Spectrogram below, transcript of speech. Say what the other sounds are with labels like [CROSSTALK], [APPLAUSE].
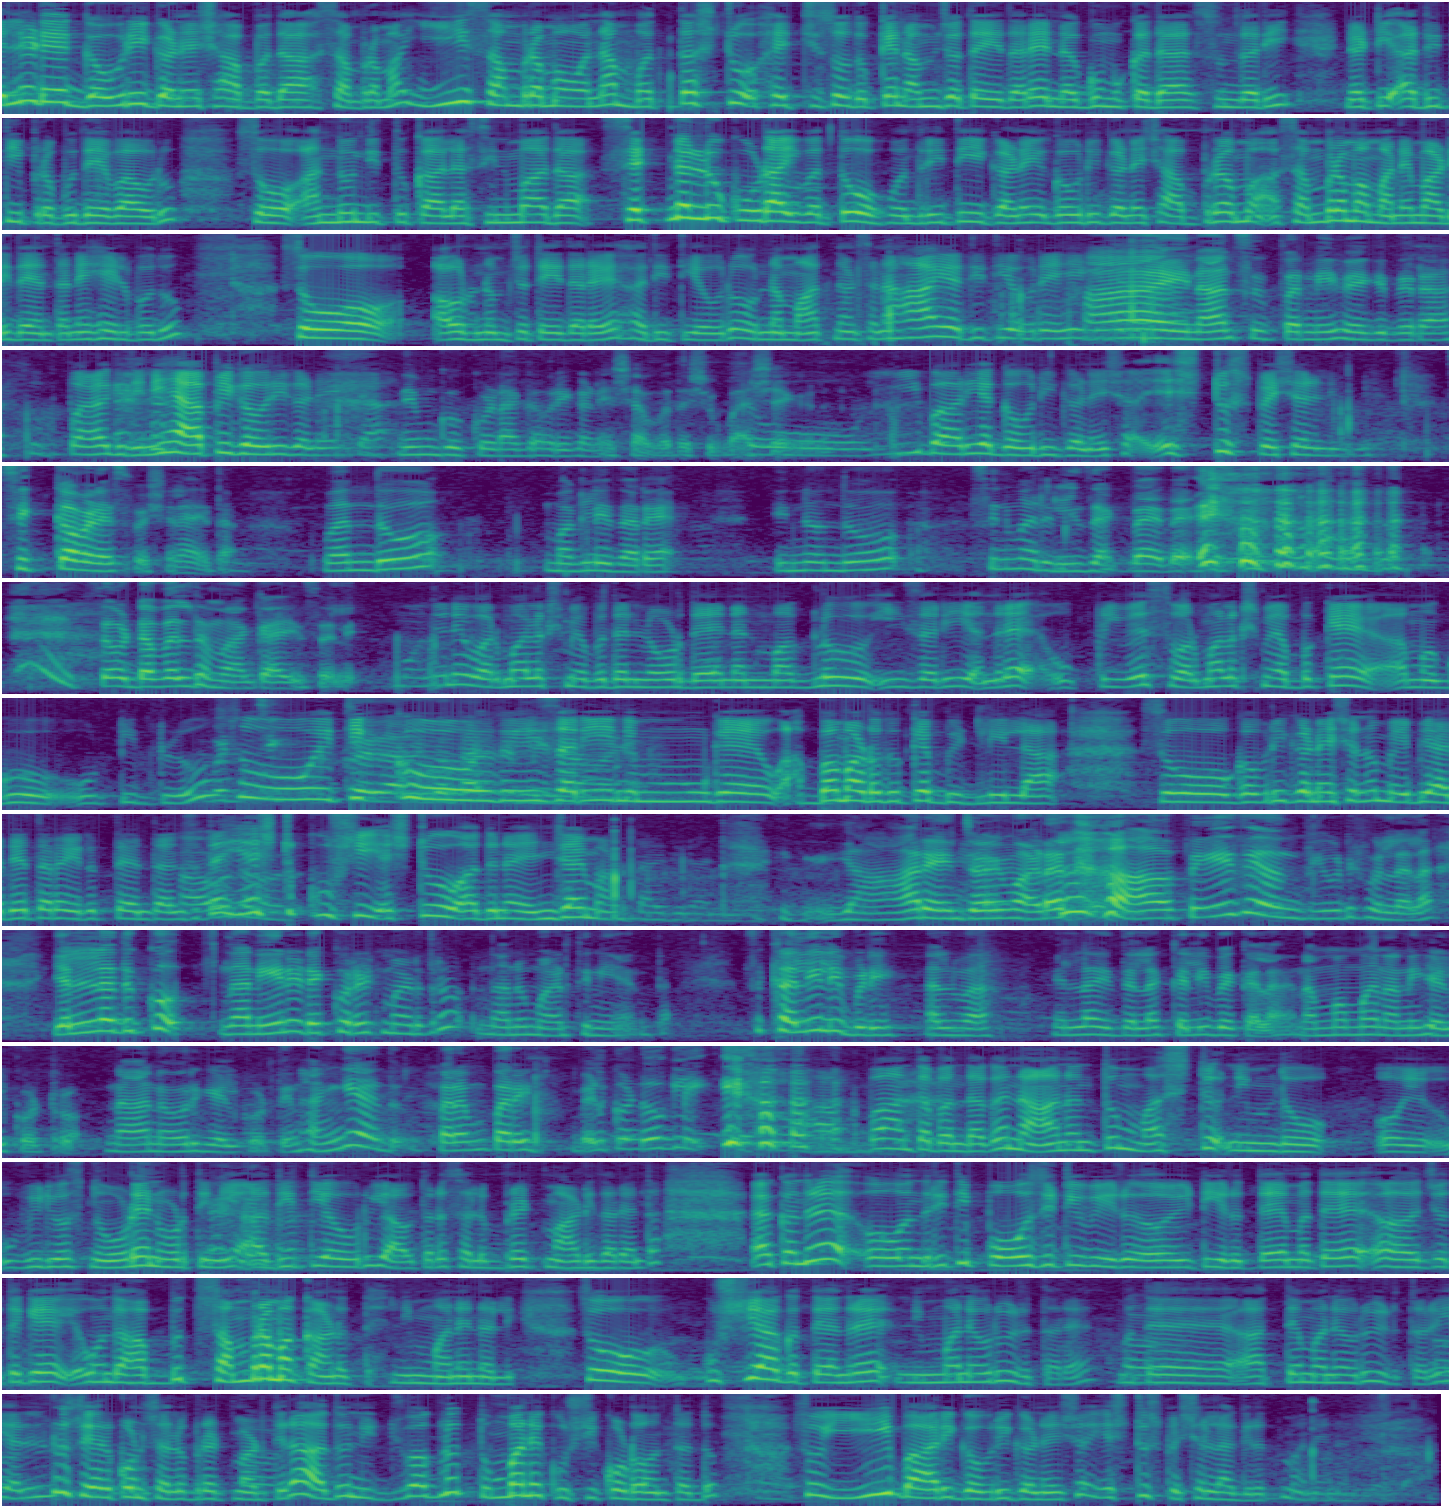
ಎಲ್ಲೆಡೆ ಗೌರಿ ಗಣೇಶ ಹಬ್ಬದ ಸಂಭ್ರಮ ಈ ಸಂಭ್ರಮವನ್ನು ಮತ್ತಷ್ಟು ಹೆಚ್ಚಿಸೋದಕ್ಕೆ ನಮ್ಮ ಜೊತೆ ಇದ್ದಾರೆ ನಗುಮುಖದ ಸುಂದರಿ ನಟಿ ಅದಿತಿ ಪ್ರಭುದೇವ ಅವರು. ಸೊ ಅಂದೊಂದಿತ್ತು ಕಾಲ ಸಿನಿಮಾದ ಸೆಟ್ನಲ್ಲೂ ಕೂಡ ಇವತ್ತು ಒಂದು ರೀತಿ ಗಣೇ ಗೌರಿ ಗಣೇಶ ಅಭ್ರಮ ಸಂಭ್ರಮ ಮನೆ ಮಾಡಿದೆ ಅಂತಲೇ ಹೇಳ್ಬೋದು. ಸೊ ಅವ್ರು ನಮ್ಮ ಜೊತೆ ಇದ್ದಾರೆ ಅದಿತಿ ಅವರು ಅವ್ರನ್ನ ಮಾತನಾಡ್ಸೋಣ. ಹಾಯ್ ಅದಿತಿ ಅವರೇ ಹಾಯ್ ನಾನು ಸೂಪರ್ ನೀವು ಹೇಗಿದ್ದೀರಾ? ಸೂಪರ್ ಆಗಿದ್ದೀನಿ. ಹ್ಯಾಪಿ ಗೌರಿ ಗಣೇಶ. ನಿಮಗೂ ಕೂಡ ಗೌರಿ ಗಣೇಶ ಹಬ್ಬದ ಶುಭಾಶಯಗಳು. ಈ ಬಾರಿಯ ಗೌರಿ ಗಣೇಶ ಎಷ್ಟು ಸ್ಪೆಷಲ್ ನಿಮಗೆ? ಸಿಕ್ಕಾಬಳೆ ಸ್ಪೆಷಲ್ ಆಯಿತಾ? ಒಂದು ಮಗಳಿದ್ದಾರೆ ಇನ್ನೊಂದು ಸಿನಿಮಾ ರಿಲೀಸ್ ಆಗ್ತಾ ಇದೆ. [LAUGHS] ಸೊ ಡಬಲ್ ಧಮಾಕ ಈ ಸಲ. ಮೊನ್ನೆ ವರಮಹಾಲಕ್ಷ್ಮಿ ಹಬ್ಬದಲ್ಲಿ ನೋಡಿದೆ ನನ್ನ ಮಗಳು ಈ ಸರಿ ಅಂದರೆ ಪ್ರಿವಿಯಸ್ ವರಮಹಾಲಕ್ಷ್ಮಿ ಹಬ್ಬಕ್ಕೆ ಆ ಮಗು ಹುಟ್ಟಿದ್ಲು. ಸೊ ಚಿಕ್ಕ ಈ ಸರಿ ನಿಮಗೆ ಹಬ್ಬ ಮಾಡೋದಕ್ಕೆ ಬಿಡಲಿಲ್ಲ. ಸೊ ಗೌರಿ ಗಣೇಶನು ಮೇ ಬಿ ಅದೇ ಥರ ಇರುತ್ತೆ ಅಂತ ಅನ್ಸುತ್ತೆ. ಎಷ್ಟು ಖುಷಿ ಎಷ್ಟು ಅದನ್ನ ಎಂಜಾಯ್ ಮಾಡ್ತಾ ಇದ್ದೀರಾ ಯಾರು ಎಂಜಾಯ್ ಮಾಡಲ್ಲ? ಆ ಫೇಸೇ ಒಂದು ಬ್ಯೂಟಿಫುಲ್ ಅಲ್ಲ. ಎಲ್ಲದಕ್ಕೂ ನಾನು ಏನೇ ಡೆಕೋರೇಟ್ ಮಾಡಿದ್ರು ನಾನು ಮಾಡ್ತೀನಿ ಅಂತ. ಸೊ ಕಲೀಲಿ ಬಿಡಿ ಅಲ್ವಾ? ಎಲ್ಲ ಇದೆಲ್ಲ ಕಲಿಬೇಕಲ್ಲ, ನಮ್ಮಮ್ಮ ನನಗೆ ಹೇಳ್ಕೊಟ್ರು, ನಾನು ಅವ್ರಿಗೆ ಹೇಳ್ಕೊಡ್ತೀನಿ. ಹಾಗೆ ಅದು, ಪರಂಪರೆ, ಬೆಳ್ಕೊಂಡು ಹೋಗ್ಲಿ. ಹಬ್ಬ ಅಂತ ಬಂದಾಗ ನಾನಂತೂ ಮಸ್ಟ್ ನಿಮ್ಮದು ವಿಡಿಯೋಸ್ ನೋಡೇ ನೋಡ್ತೀನಿ ಅದಿತಿ ಅವರು ಯಾವ ಥರ ಸೆಲೆಬ್ರೇಟ್ ಮಾಡಿದ್ದಾರೆ ಅಂತ. ಯಾಕಂದರೆ ಒಂದು ರೀತಿ ಪಾಸಿಟಿವ್ ಇಟಿ ಇರುತ್ತೆ. ಮತ್ತು ಜೊತೆಗೆ ಒಂದು ಹಬ್ಬದ ಸಂಭ್ರಮ ಕಾಣುತ್ತೆ ನಿಮ್ಮ ಮನೆಯಲ್ಲಿ. ಸೊ ಖುಷಿ ಆಗುತ್ತೆ ಅಂದರೆ ನಿಮ್ಮ ಮನೆಯವರು ಇರ್ತಾರೆ ಮತ್ತು ಅತ್ತೆ ಮನೆಯವರು ಇರ್ತಾರೆ. ಎಲ್ಲರೂ ಸೇರ್ಕೊಂಡು ಸೆಲೆಬ್ರೇಟ್ ಮಾಡ್ತೀರಾ? ಅದು ನಿಜವಾಗ್ಲೂ ತುಂಬಾ ಖುಷಿ ಕೊಡುವಂಥದ್ದು. ಸೊ ಈ ಬಾರಿ ಗೌರಿ ಗಣೇಶ ಎಷ್ಟು ಸ್ಪೆಷಲ್ ಆಗಿರುತ್ತೆ ಮನೆಯಲ್ಲಿ?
